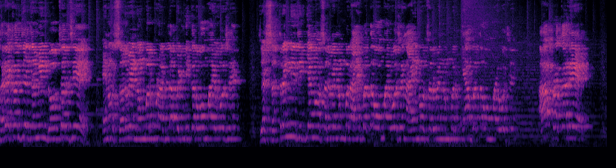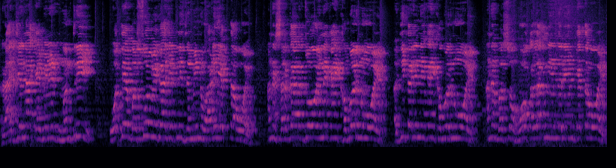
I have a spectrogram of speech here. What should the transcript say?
ખરેખર જે જમીન ગૌચર છે, એનો સર્વે નંબર પણ અદલાબદલી કરવામાં આવ્યો છે. જે શતરંગની જગ્યાનો સર્વે નંબર અહીં બતાવવામાં આવ્યો છે અને અહીંનો સર્વે નંબર ક્યાં બતાવવામાં આવ્યો છે? આ પ્રકારે રાજ્યના કેબિનેટ મંત્રી પોતે બસો વીઘા જેટલી જમીન વાળી એકતા હોય અને સરકાર જો એને કાંઈ ખબર ન હોય, અધિકારીને કાંઈ ખબર ન હોય અને બસો સો કલાકની અંદર એમ કહેતા હોય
